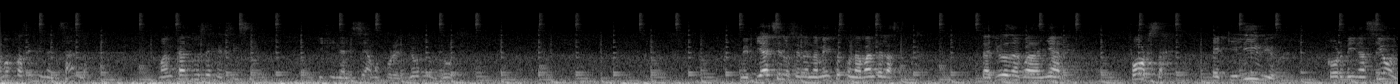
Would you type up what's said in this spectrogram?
Estamos casi finalizando. Mancan dos ejercicios y finalizamos por el giorno de hoy. Mi piacciono los entrenamientos con la banda elástica. Te ayudan a guadagnare forza, equilibrio, coordinación,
